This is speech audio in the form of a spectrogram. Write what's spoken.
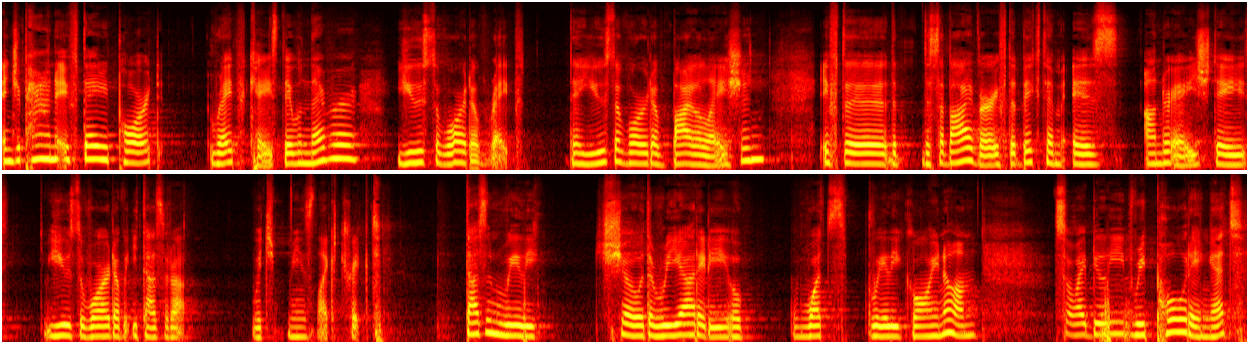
In Japan, if they report rape case, they will never use the word of rape. They use the word of violation. If the, the, the survivor, if the victim is underage, they use the word of itazura, which means like tricked. Doesn't really show the reality of what's really going on. So I believe reporting it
